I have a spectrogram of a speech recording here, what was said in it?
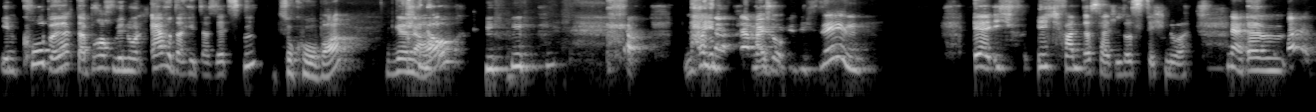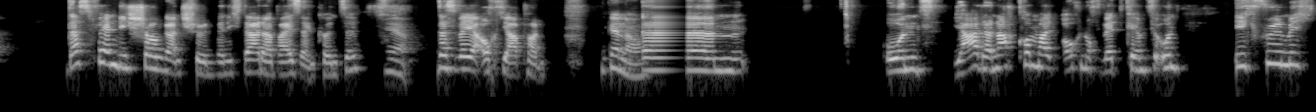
in Kobe. Da brauchen wir nur ein R dahinter setzen. Zu Kobe. Genau. genau. ja. Nein, da, da also, wir dich sehen. Äh, ich, ich fand das halt lustig nur. Ja, ähm, das fände ich schon ganz schön, wenn ich da dabei sein könnte. Ja. Das wäre ja auch Japan. Genau. Ähm, und ja, danach kommen halt auch noch Wettkämpfe. Und ich fühle mich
